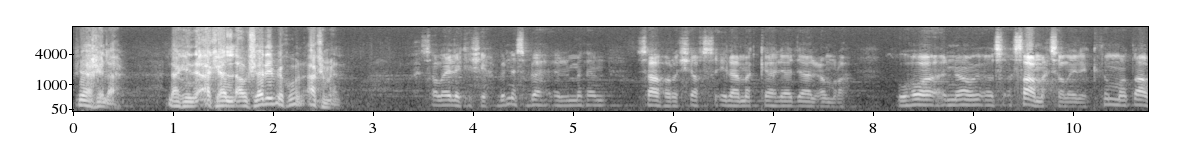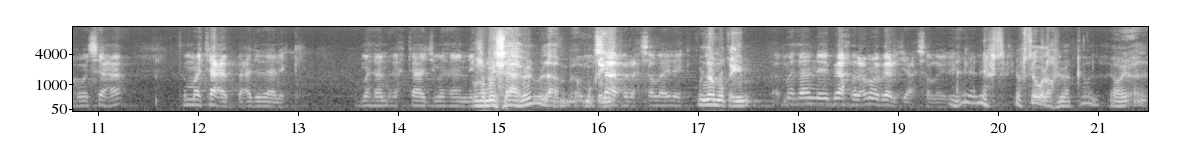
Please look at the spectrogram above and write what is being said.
فيها خلاف. لكن إذا أكل أو شرب يكون أكمل. أحسن الله إليك يا شيخ. بالنسبة مثلا سافر الشخص إلى مكة لأداء العمرة وهو أنه صام أحسن الله إليك ثم طاف وسعى ثم تعب بعد ذلك. مثلا احتاج مثلا هو مسافر ولا مقيم؟ مسافر احسن الله إليك. ولا مقيم؟ مثلا بيأخذ العمرة بيرجع احسن الله إليك. يعني يفطر ولا في مكة ولا-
